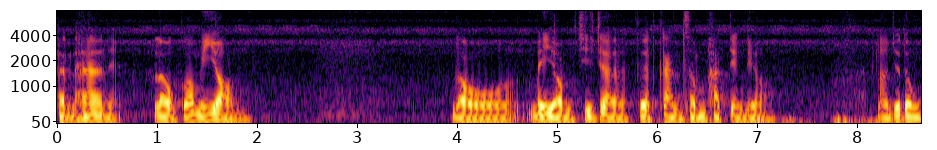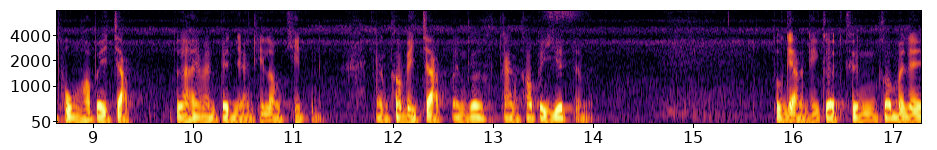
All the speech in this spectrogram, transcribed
ขันห้าเนี่ย เราก็ไม่ยอม เราไม่ยอมที่จะเกิดการสัมผัสอย่างเดียว เราจะต้องพุ่งเข้าไปจับเพื่อให้มันเป็นอย่างที่เราคิด การเข้าไปจับมันก็การเข้าไปยึดทุกอย่างที่เกิดขึ้นเขาไม่ได้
